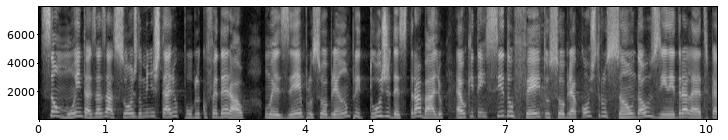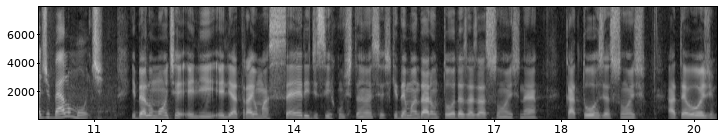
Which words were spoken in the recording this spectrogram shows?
São muitas as ações do Ministério Público Federal. Um exemplo sobre a amplitude desse trabalho é o que tem sido feito sobre a construção da usina hidrelétrica de Belo Monte. E Belo Monte ele, ele atrai uma série de circunstâncias que demandaram todas as ações, né? 14 ações até hoje,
